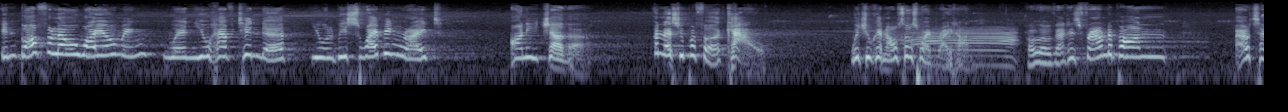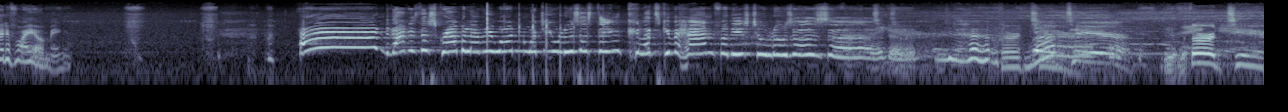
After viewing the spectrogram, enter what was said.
In Buffalo, Wyoming, when you have Tinder, you will be swiping right on each other. Unless you prefer a cow, which you can also swipe right on. Although that is frowned upon outside of Wyoming. And that is the scramble, everyone. Hand for these two losers. Uh, Third tier.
